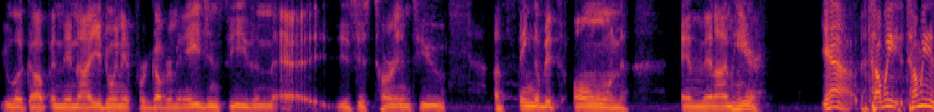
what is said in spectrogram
you look up, and then now you're doing it for government agencies, and uh, it's just turned into a thing of its own. And then I'm here. Yeah, tell me, tell me.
